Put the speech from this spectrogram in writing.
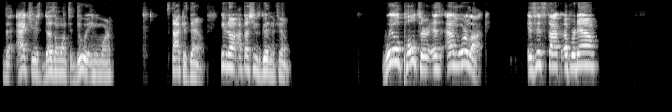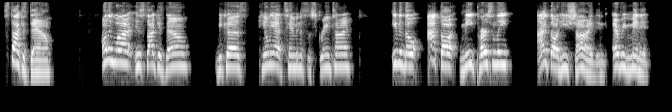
the actress doesn't want to do it anymore. Stock is down, even though I thought she was good in the film. Will Poulter as Adam Warlock. Is his stock up or down? Stock is down. Only why his stock is down because he only had 10 minutes of screen time. Even though I thought, me personally, I thought he shined in every minute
